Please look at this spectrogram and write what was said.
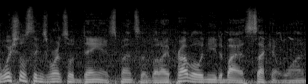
I wish those things weren't so dang expensive, but I probably need to buy a second one.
